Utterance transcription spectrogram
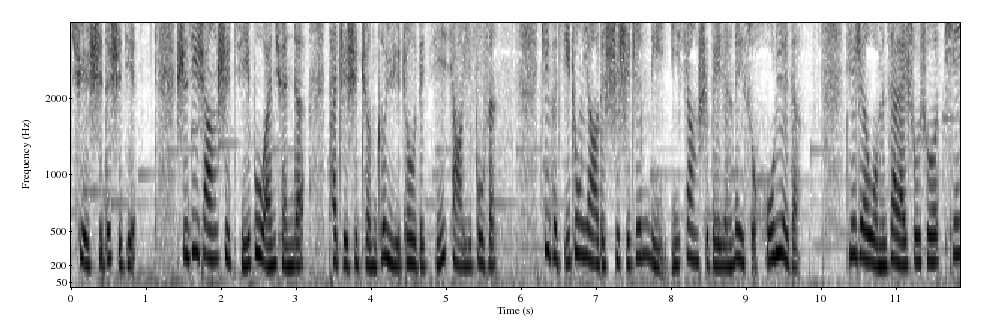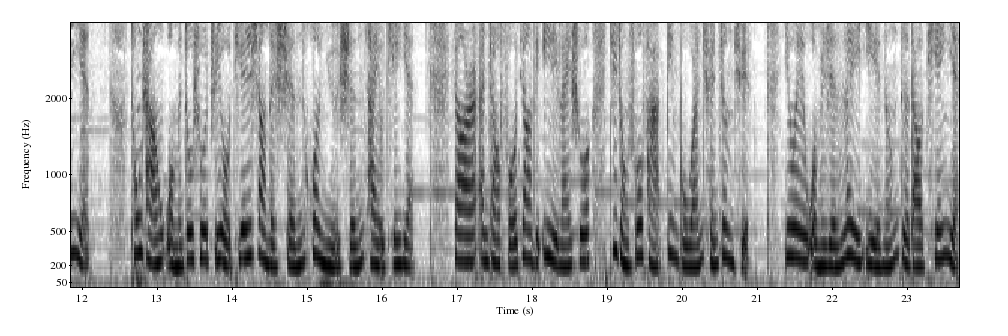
确实的世界。实际上是极不完全的，它只是整个宇宙的极小一部分。这个极重要的事实真理一向是被人类所忽略的。接着，我们再来说说天眼。通常我们都说只有天上的神或女神才有天眼，然而按照佛教的义理来说，这种说法并不完全正确，因为我们人类也能得到天眼。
